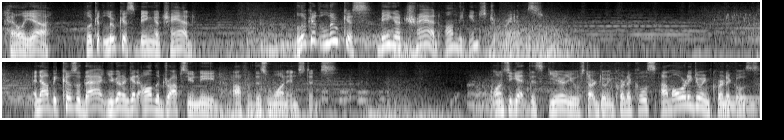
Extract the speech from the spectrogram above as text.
Hell yeah. Look at Lucas being a Chad. Look at Lucas being a Chad on the Instagrams. And now because of that, you're gonna get all the drops you need off of this one instance. Once you get this gear, you'll start doing criticals. I'm already doing criticals.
